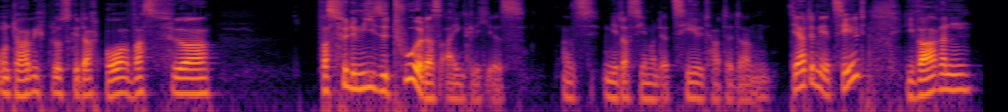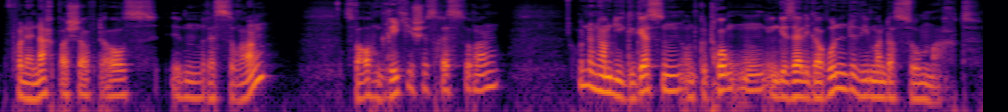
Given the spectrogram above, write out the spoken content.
und da habe ich bloß gedacht, boah, was für, was für eine miese Tour das eigentlich ist, als mir das jemand erzählt hatte dann. Der hatte mir erzählt, die waren von der Nachbarschaft aus im Restaurant. Es war auch ein griechisches Restaurant. Und dann haben die gegessen und getrunken in geselliger Runde, wie man das so macht.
